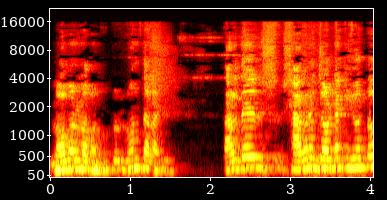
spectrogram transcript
লবণ লবণ নোনতা লাগে। তাহলে তো সাগরের জলটা কি হতো?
